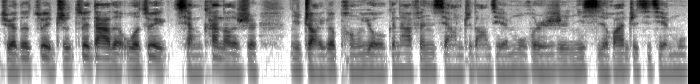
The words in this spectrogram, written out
觉得最值最大的，我最想看到的是，你找一个朋友跟他分享这档节目，或者是你喜欢这期节目，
